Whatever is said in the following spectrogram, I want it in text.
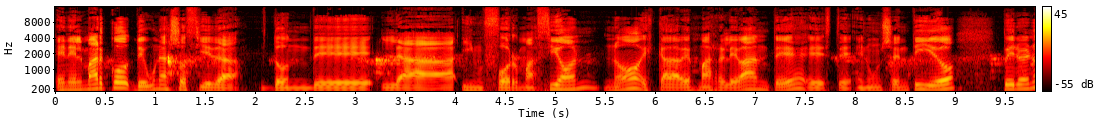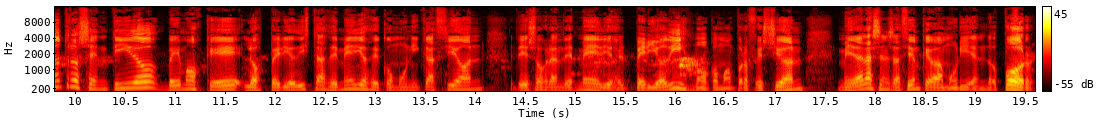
En el marco de una sociedad donde la información no es cada vez más relevante este, en un sentido, pero en otro sentido vemos que los periodistas de medios de comunicación, de esos grandes medios, el periodismo como profesión, me da la sensación que va muriendo por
